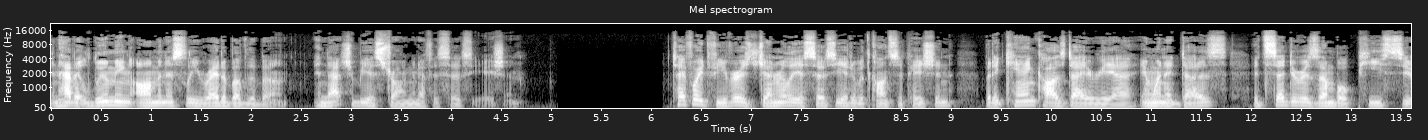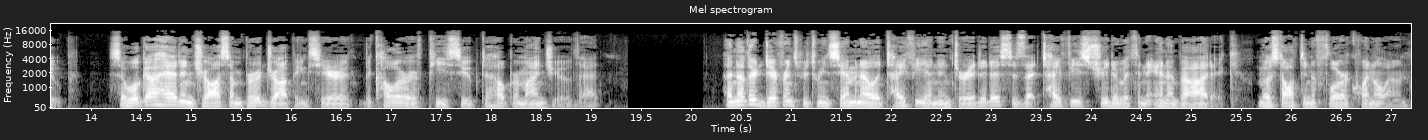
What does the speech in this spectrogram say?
and have it looming ominously right above the bone and that should be a strong enough association. Typhoid fever is generally associated with constipation, but it can cause diarrhea, and when it does, it's said to resemble pea soup. So we'll go ahead and draw some bird droppings here, the color of pea soup, to help remind you of that. Another difference between Salmonella typhi and enteritidis is that typhi is treated with an antibiotic, most often a fluoroquinolone.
